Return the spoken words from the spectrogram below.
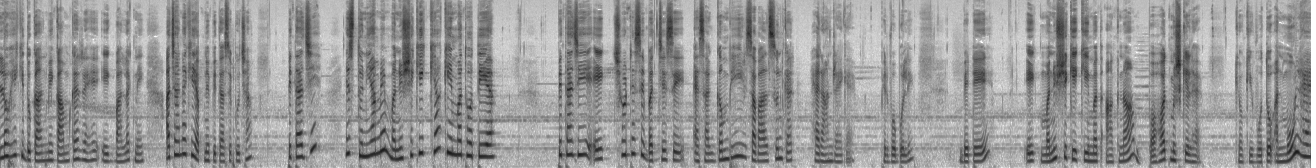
लोहे की दुकान में काम कर रहे एक बालक ने अचानक ही अपने पिता से पूछा, पिताजी, इस दुनिया में मनुष्य की क्या कीमत होती है? पिताजी एक छोटे से बच्चे से ऐसा गंभीर सवाल सुनकर हैरान रह गए। फिर वो बोले, बेटे, एक मनुष्य की कीमत आंकना बहुत मुश्किल है, क्योंकि वो तो अनमोल है।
